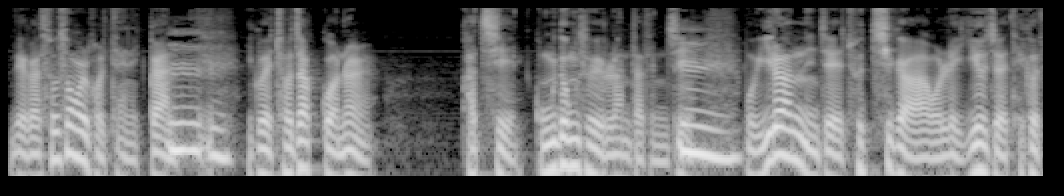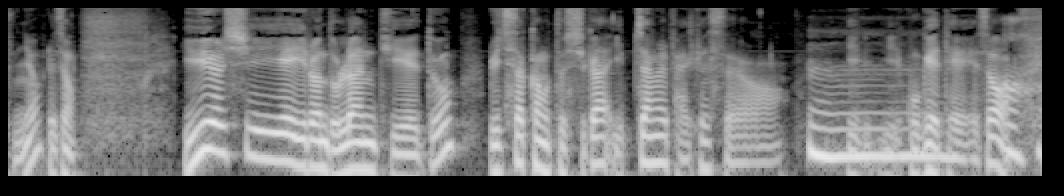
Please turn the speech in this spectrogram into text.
내가 소송을 걸 테니까 음, 음, 이거의 저작권을 같이 공동 소유를 한다든지 음. 뭐 이런 이제 조치가 원래 이어져야 되거든요. 그래서 유희열 씨의 이런 논란 뒤에도 류이치 사카모토 씨가 입장을 밝혔어요. 음. 이, 이 곡에 대해서 어허.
